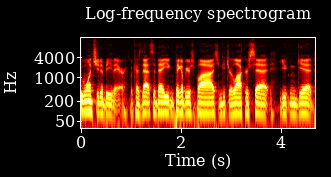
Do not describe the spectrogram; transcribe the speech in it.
want you to be there because that's the day you can pick up your supplies, you can get your locker set, you can get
